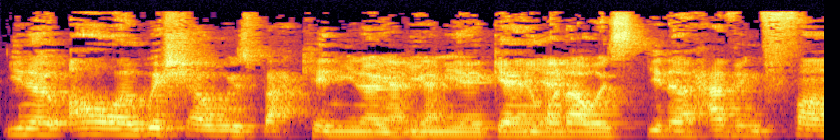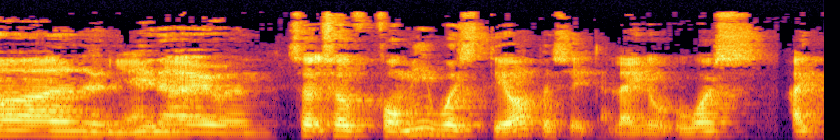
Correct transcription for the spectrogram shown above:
you know. Oh, I wish I was back in, you know, Yeah, uni again when I was, you know, having fun and you know, and so so for me it was the opposite like it was I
